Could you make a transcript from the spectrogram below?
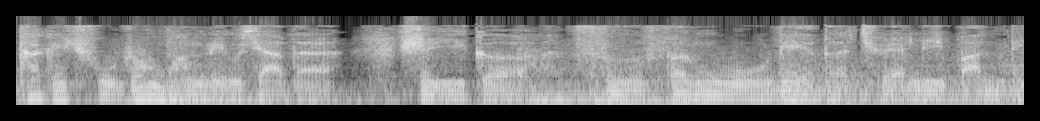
他给楚庄王留下的是一个四分五裂的权力班底，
